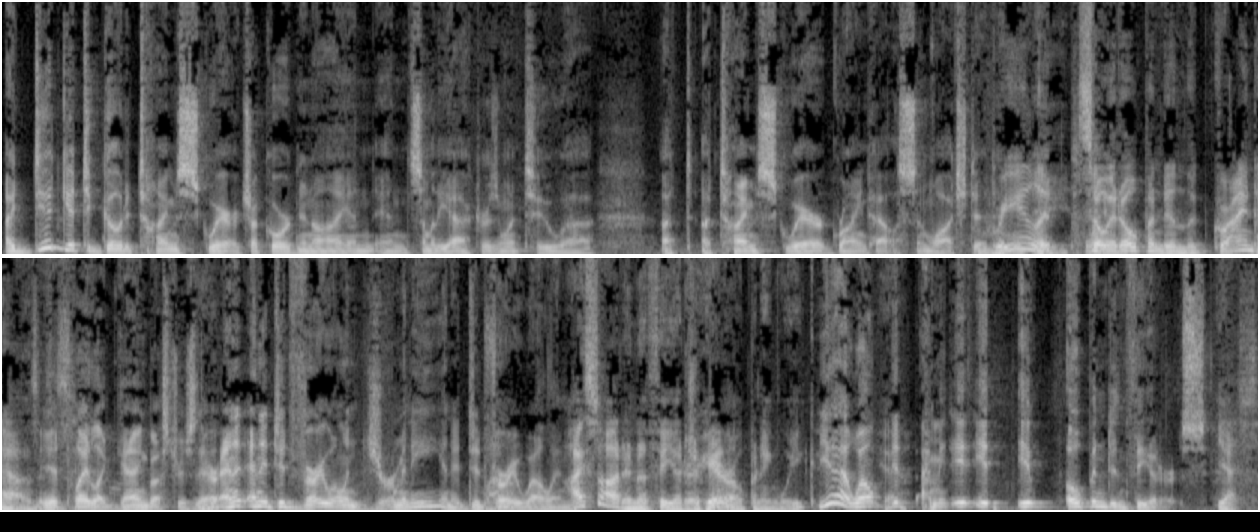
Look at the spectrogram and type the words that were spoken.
I did get to go to Times Square. Chuck Gordon and I and and some of the actors went to. Uh, a, a Times Square grindhouse and watched it. Really? it so it opened in the grindhouses. it played like gangbusters there, and it, and it did very well in Germany, and it did very well in I saw it in a theater here opening week. Yeah, well, Yeah. It, I mean, it, it, it opened in theaters, Yes.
